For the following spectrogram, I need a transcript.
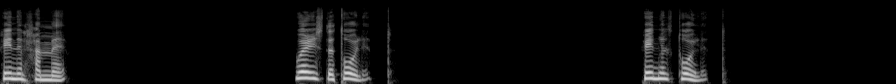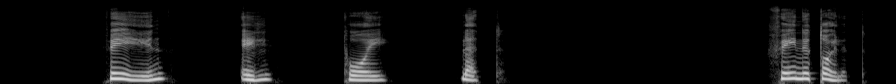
فين الحمام؟ Where is the toilet? فين التويلت؟ فين التويلت؟ فين التويلت؟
